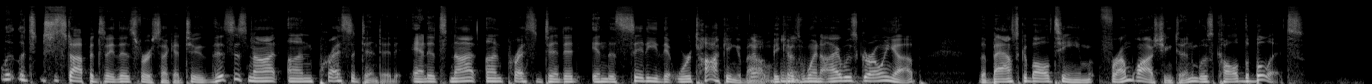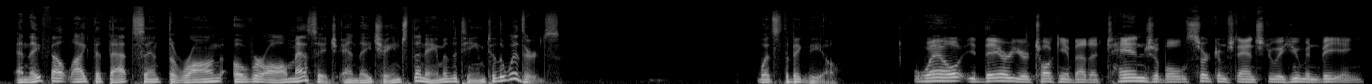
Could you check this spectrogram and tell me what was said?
let, us just stop and say this for a second, too. This is not unprecedented, and it's not unprecedented in the city that we're talking about. No. Because Mhm. when I was growing up, the basketball team from Washington was called the Bullets. And they felt like that that sent the wrong overall message, and they changed the name of the team to the Wizards. What's the big deal? Well, there you're talking about a tangible circumstance to a human being,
